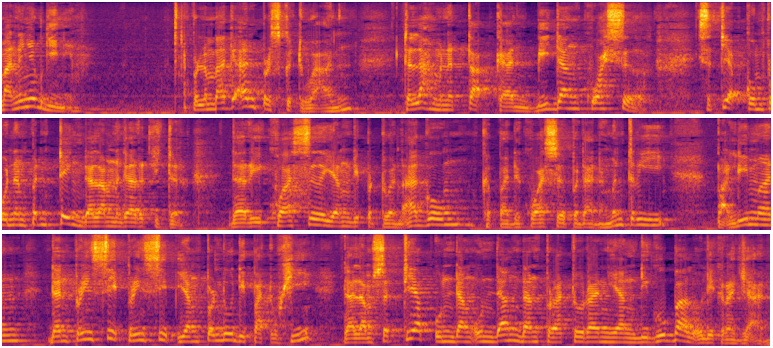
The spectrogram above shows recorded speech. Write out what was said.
maknanya begini perlembagaan persekutuan telah menetapkan bidang kuasa setiap komponen penting dalam negara kita dari kuasa yang di-Pertuan Agong kepada kuasa Perdana Menteri, Parlimen dan prinsip-prinsip yang perlu dipatuhi dalam setiap undang-undang dan peraturan yang digubal oleh kerajaan.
